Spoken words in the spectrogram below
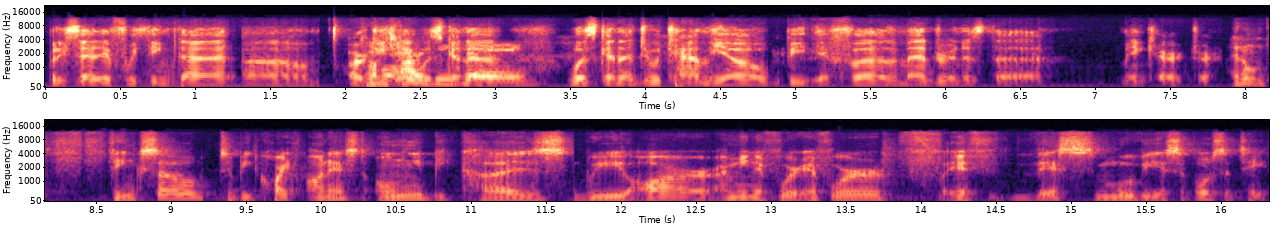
but he said if we think that um, RDJ Oh, was gonna was gonna do a cameo, be if uh, the Mandarin is the main character. I don't think so, to be quite honest. Only because we are. I mean, if we're if we're if this movie is supposed to take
